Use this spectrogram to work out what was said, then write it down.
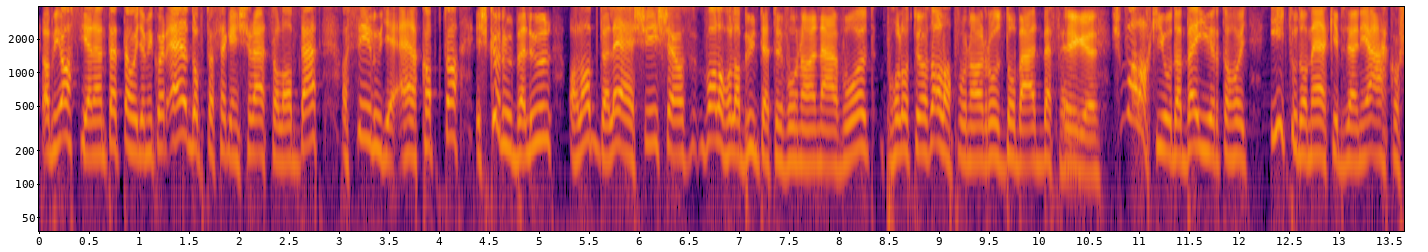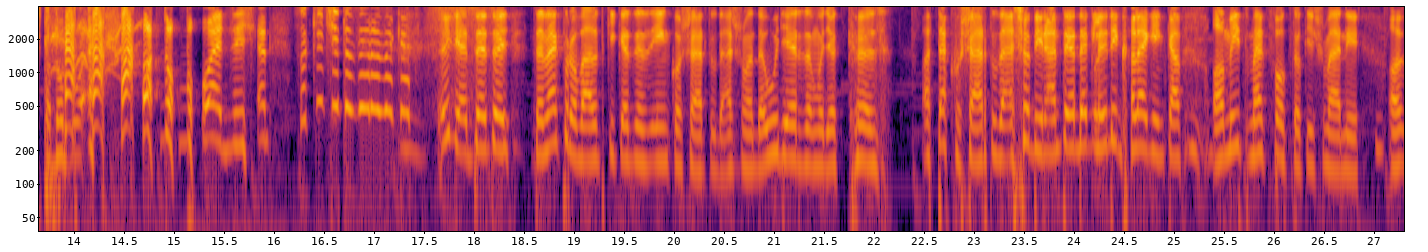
Ami azt jelentette, hogy amikor eldobta szegény srác a labdát, a szél ugye elkapta, és körülbelül a labda leesése az valahol a büntetővonalnál volt, holott ő az alapvonalról dobált befelé. Igen. És valaki oda beírta, hogy így tudom elképzelni Ákost a dobó, a dobó edzésen. Szóval kicsit azért ezeket... Igen, tehát, hogy te megpróbálod kikezdeni az én kosártudásomat, de úgy érzem, hogy a köz a te kosártudásod iránt érdeklődik a leginkább, amit meg fogtok ismerni a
